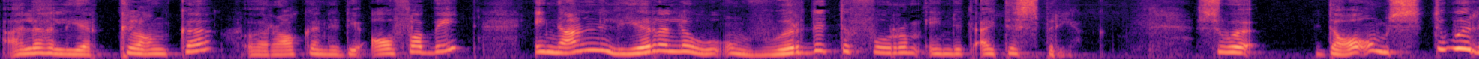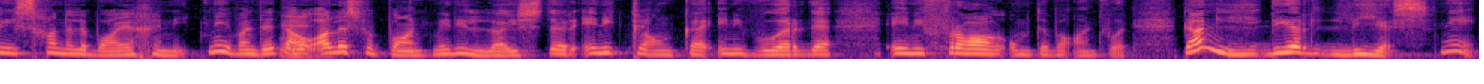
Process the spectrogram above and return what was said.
Hulle leer klanke rakende die alfabet en dan leer hulle hoe om woorde te vorm en dit uit te spreek. So daarom stories gaan hulle baie geniet, nê, nee, want dit hou mm. alles verband met die luister en die klanke en die woorde en die vrae om te beantwoord. Dan deur lees, nê. Nee,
